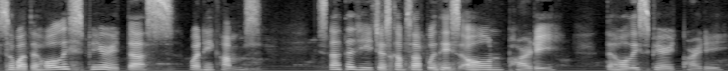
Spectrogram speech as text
So, what the Holy Spirit does when he comes, it's not that he just comes up with his own party, the Holy Spirit party,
